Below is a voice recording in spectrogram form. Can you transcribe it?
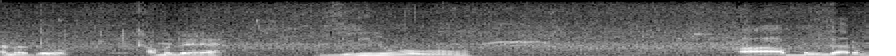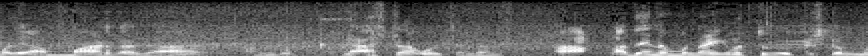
ಅನ್ನೋದು. ಆಮೇಲೆ ನೀನು ಆ ಮುಂಗಾರು ಮಳೆ ಆ ಮಾಡಿದಾಗ ಒಂದು ಬ್ಲಾಸ್ಟ್ ಆಗೋಯ್ತಲ್ಲ ಆ ಅದೇ ನಮ್ಮನ್ನು ಇವತ್ತು ಕೃಷ್ಣಮ್ಮ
